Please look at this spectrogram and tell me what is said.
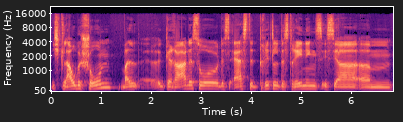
Ich glaube schon, weil äh, gerade so das erste Drittel des Trainings ist ja ähm,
